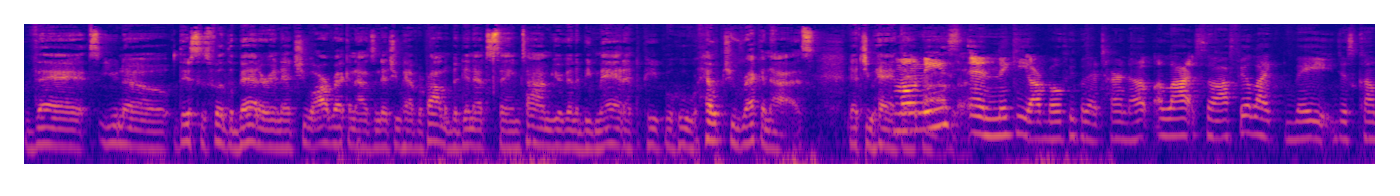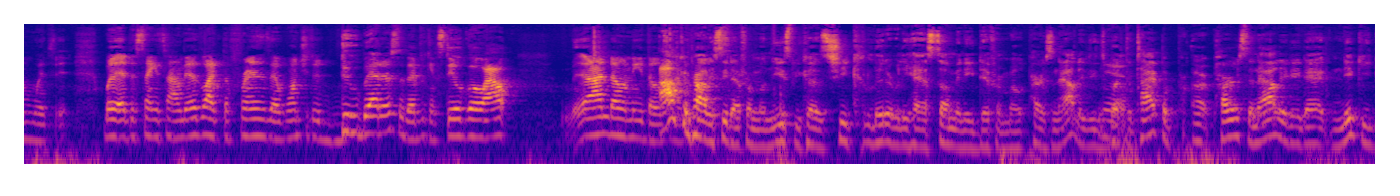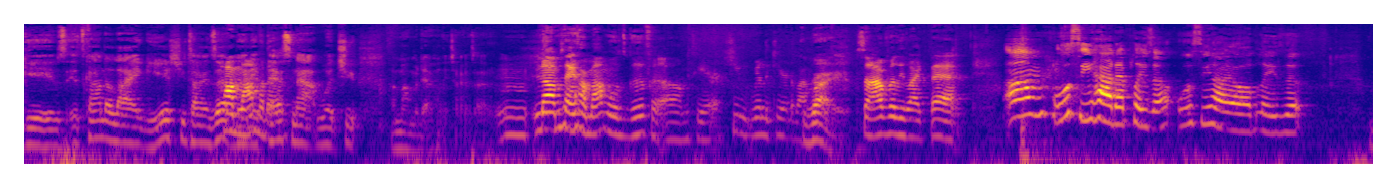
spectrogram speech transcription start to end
that you know this is for the better and that you are recognizing that you have a problem, but then at the same time you're going to be mad at the people who helped you recognize that you had Moniece and Nikki are both people that turn up a lot, so I feel like they just come with it. But at the same time, they're like the friends that want you to do better so that we can still go out. I don't need those. I could probably see that from Moniece because she literally has so many different personalities. Yeah. But the type of uh, personality that Nikki gives, it's kind of like, yeah, she turns up. Her mama that's not what you. Her mama definitely turns up. No, I'm saying her mama was good for um Teairra. She really cared about her. Right. So I really like that. Um, we'll see how that plays out. We'll see how it all plays out.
